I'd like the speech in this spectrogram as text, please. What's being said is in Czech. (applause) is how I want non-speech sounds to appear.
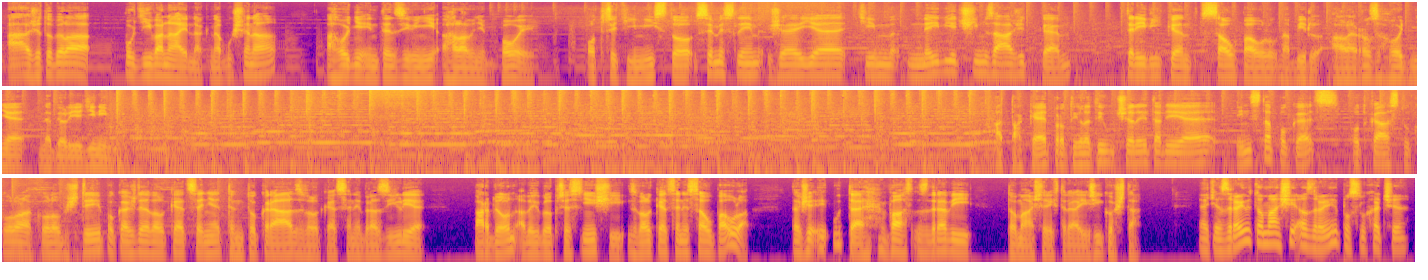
A že to byla podívaná jednak nabušená a hodně intenzivní a hlavně boj o třetí místo si myslím, že je tím největším zážitkem, který víkend São Paulo nabídl, ale rozhodně nebyl jediným. A také pro tyhle ty účely tady je Insta Pokec podcastu Kolo na kolo vždy po každé velké ceně, tentokrát z velké ceny Brazílie. Pardon, abych byl přesnější, z velké ceny São Paula. Takže i u té vás zdraví Tomáš Richter a Jiří Košta. Já tě zdravím Tomáši a zdravím posluchače.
